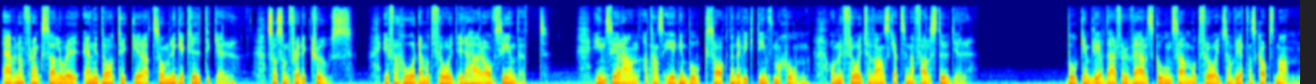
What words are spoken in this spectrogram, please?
även om Frank Salloway än idag tycker att somliga kritiker, såsom Freddy Cruz, är för hårda mot Freud i det här avseendet inser han att hans egen bok saknade viktig information om hur Freud förvanskat sina fallstudier. Boken blev därför väl skonsam mot Freud som vetenskapsman.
